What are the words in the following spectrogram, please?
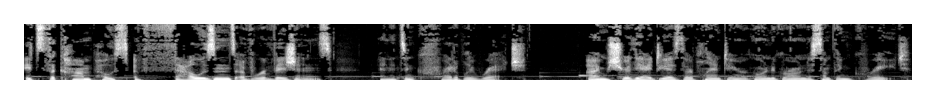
It's the compost of thousands of revisions, and it's incredibly rich. I'm sure the ideas they're planting are going to grow into something great.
